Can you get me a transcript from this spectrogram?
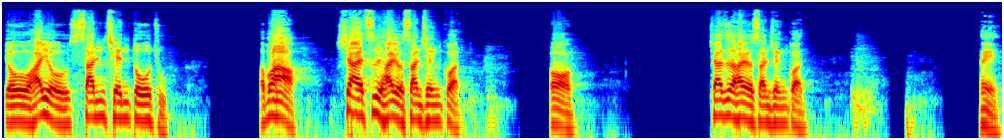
有还有三千多组，好不好？下一次还有三千罐哦，下次还有三千罐。哎，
